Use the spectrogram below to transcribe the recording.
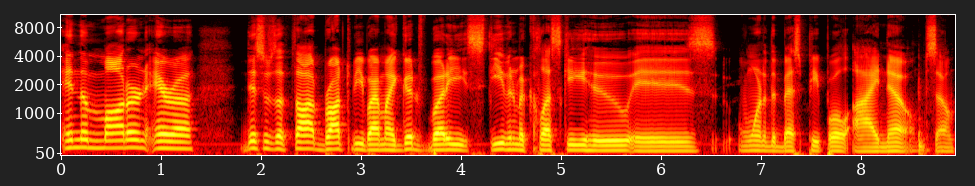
in the modern era. This was a thought brought to me by my good buddy Stephen McCluskey, who is one of the best people I know. So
